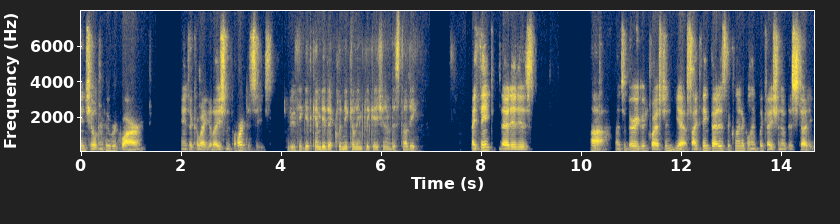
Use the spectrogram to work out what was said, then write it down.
in children who require anticoagulation for heart disease. Do you think it can be the clinical implication of the study? I think that it is Ah, that's a very good question. Yes, I think that is the clinical implication of this study.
